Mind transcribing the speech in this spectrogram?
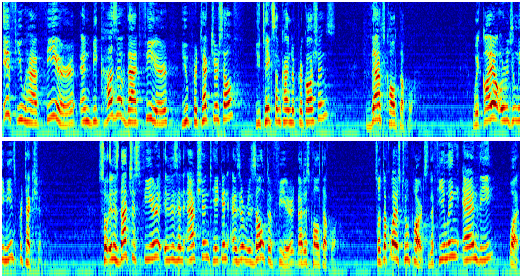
If you have fear, and because of that fear, you protect yourself, you take some kind of precautions, that's called taqwa. Wiqaya originally means protection. So it is not just fear, it is an action taken as a result of fear that is called taqwa. So taqwa has two parts, the feeling and the what?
